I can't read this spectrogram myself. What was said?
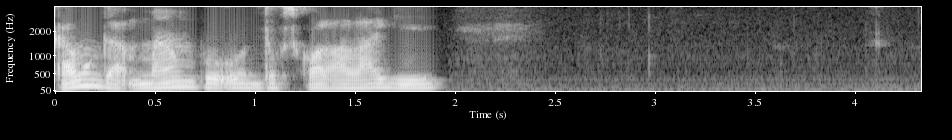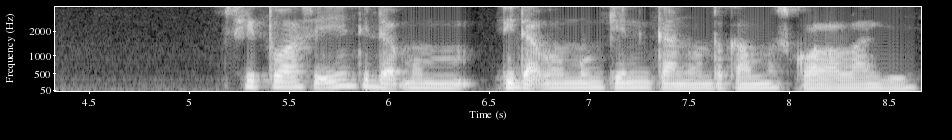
Kamu nggak mampu untuk sekolah lagi. Situasi ini tidak mem tidak memungkinkan untuk kamu sekolah lagi.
